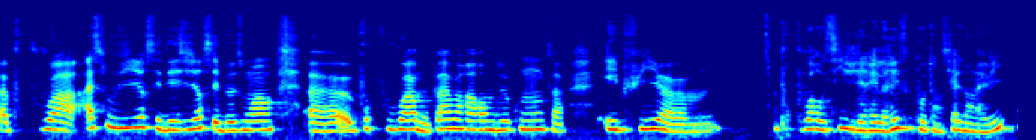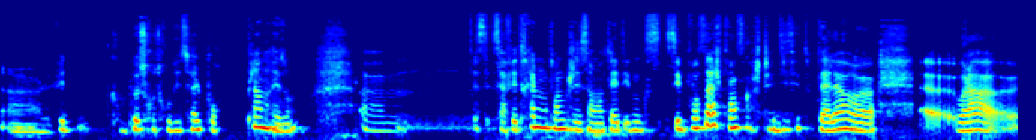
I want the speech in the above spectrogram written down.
euh, pour pouvoir assouvir ses désirs, ses besoins, euh, pour pouvoir ne pas avoir à rendre de compte, et puis euh, pour pouvoir aussi gérer le risque potentiel dans la vie, euh, le fait qu'on peut se retrouver seul pour plein de raisons. Euh, ça fait très longtemps que j'ai ça en tête. Et donc c'est pour ça je pense quand je te disais tout à l'heure euh, euh, voilà euh,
